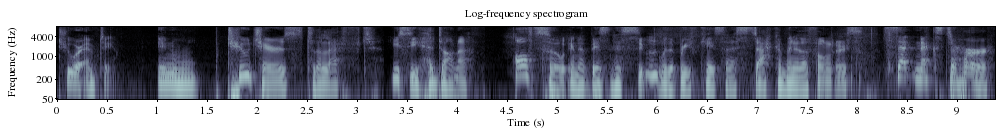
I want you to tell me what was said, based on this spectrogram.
Two are empty. In two chairs to the left, you see Hedona, also in a business suit mm. with a briefcase and a stack of manila folders. Set next to her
